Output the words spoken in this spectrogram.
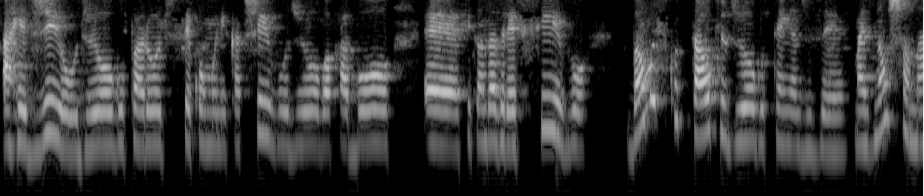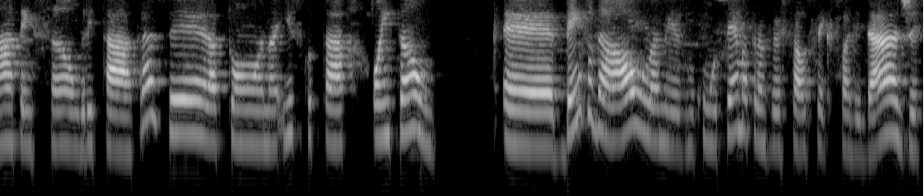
arredio, o Diogo parou de ser comunicativo, o Diogo acabou é, ficando agressivo. Vamos escutar o que o Diogo tem a dizer, mas não chamar atenção, gritar, trazer à tona, escutar, ou então é, dentro da aula mesmo, com o tema transversal sexualidade,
